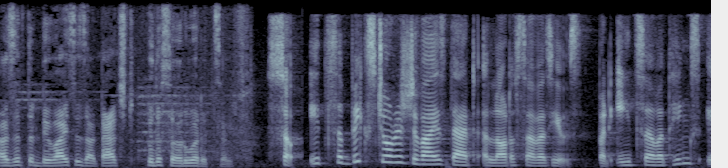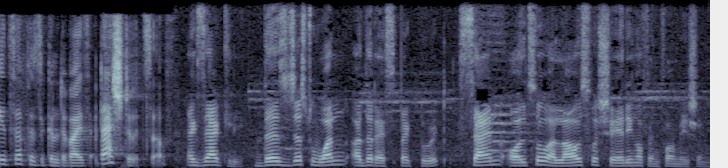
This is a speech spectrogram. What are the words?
as if the device is attached to the server itself. So, it's a big storage device that a lot of servers use, but each server thinks it's a physical device attached to itself. Exactly. There's just one other aspect to it. SAN also allows for sharing of information.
